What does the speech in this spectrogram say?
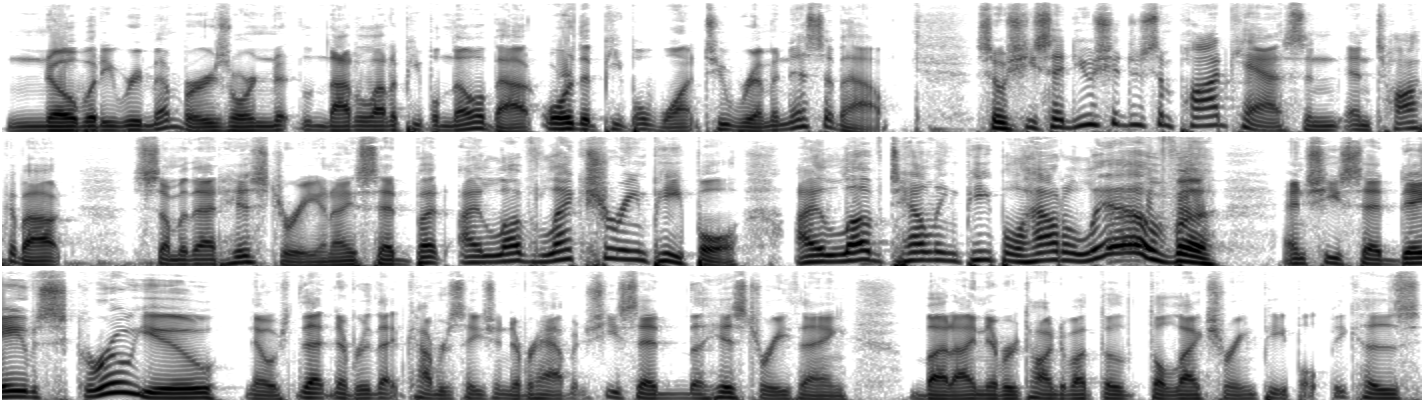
nobody remembers or n- not a lot of people know about or that people want to reminisce about. So she said, You should do some podcasts and, and talk about some of that history. And I said, But I love lecturing people. I love telling people how to live. And she said, Dave, screw you. No, that never that conversation never happened. She said the history thing, but I never talked about the, the lecturing people because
